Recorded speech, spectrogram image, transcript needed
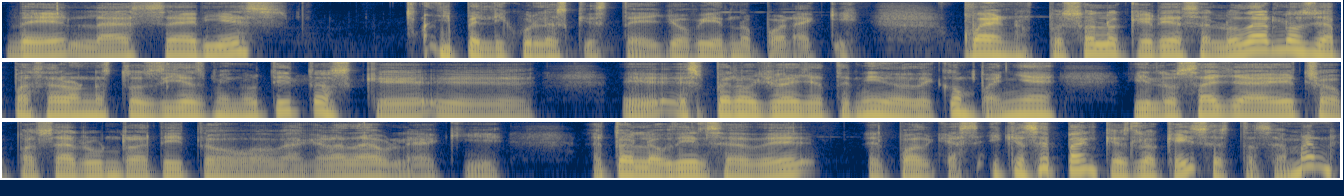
de las series y películas que esté lloviendo por aquí. Bueno, pues solo quería saludarlos. Ya pasaron estos 10 minutitos que eh, eh, espero yo haya tenido de compañía y los haya hecho pasar un ratito agradable aquí a toda la audiencia de el podcast y que sepan qué es lo que hice esta semana.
